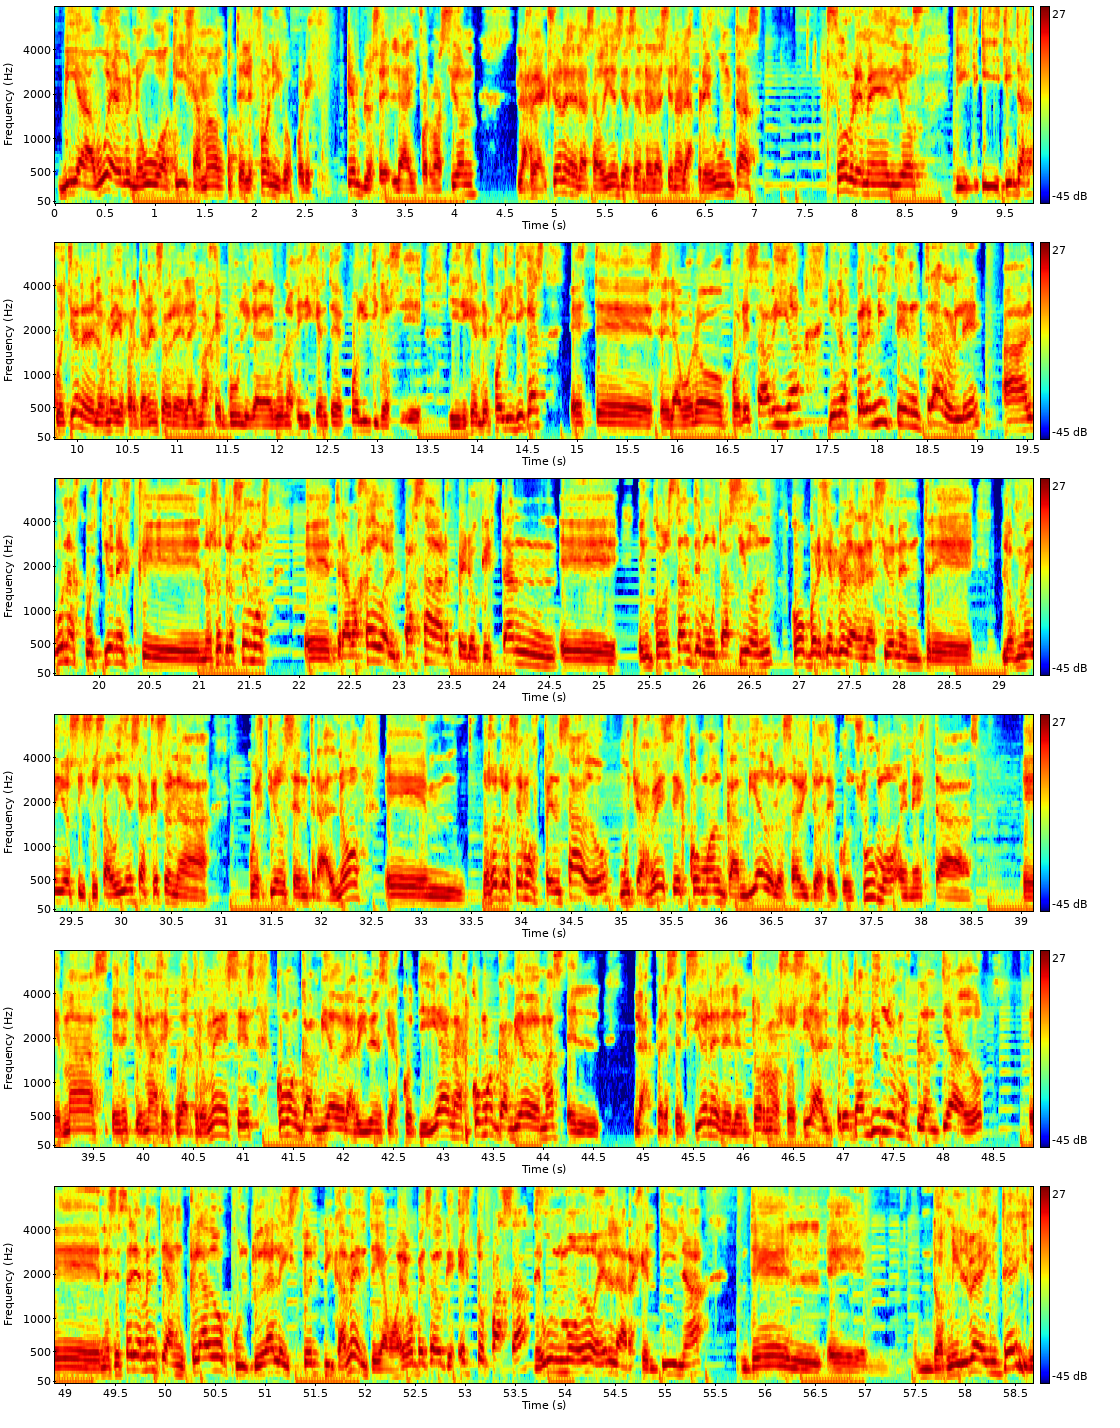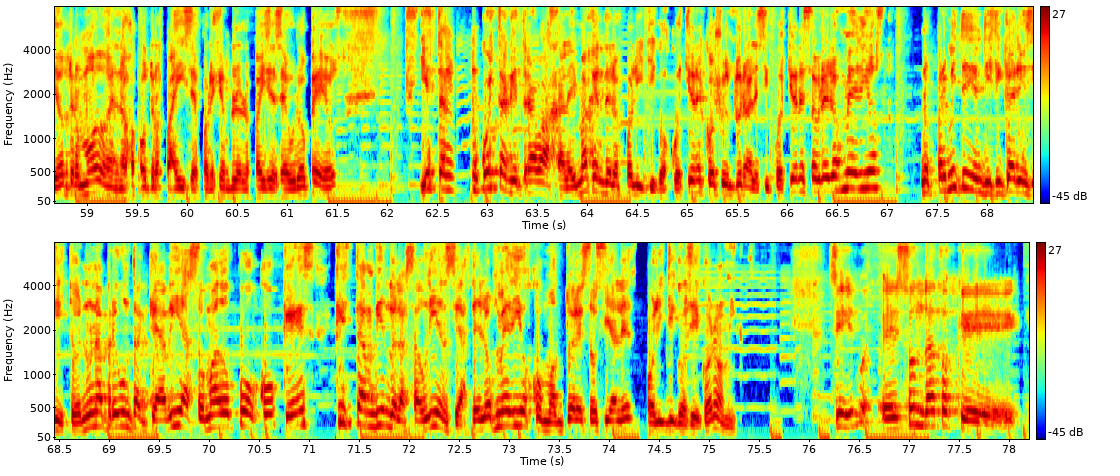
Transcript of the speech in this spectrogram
vía web, no hubo aquí llamados telefónicos, por ejemplo, la información, las reacciones de las audiencias en relación a las preguntas sobre medios y distintas cuestiones de los medios, pero también sobre la imagen pública de algunos dirigentes políticos y, dirigentes políticas, este, se elaboró por esa vía y nos permite entrarle a algunas cuestiones que nosotros hemos eh, trabajado al pasar, pero que están eh, en constante mutación, como por ejemplo la relación entre los medios y sus audiencias, que es una cuestión central, ¿no? Eh, nosotros hemos pensado muchas veces cómo han cambiado los hábitos de consumo en estas más, en este más de cuatro meses, cómo han cambiado las vivencias cotidianas, cómo han cambiado además el, las percepciones del entorno social, pero también lo hemos planteado eh, necesariamente anclado cultural e históricamente, digamos. Hemos pensado que esto pasa de un modo en la Argentina del 2020 eh, y de otro modo en los otros países, por ejemplo, en los países europeos. Y esta encuesta que trabaja la imagen de los políticos, cuestiones coyunturales y cuestiones sobre los medios, nos permite identificar, insisto, en una pregunta que había asomado poco, que es ¿qué están viendo las audiencias de los medios como actores sociales, políticos y económicos? Sí, eh, son datos que,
